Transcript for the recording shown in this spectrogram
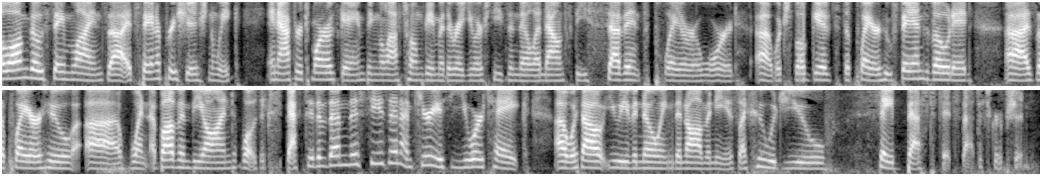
Along those same lines, uh, it's Fan Appreciation Week, and after tomorrow's game, being the last home game of the regular season, they'll announce the seventh player award, uh, which they'll give to the player who fans voted uh, as the player who uh, went above and beyond what was expected of them this season. I'm curious your take, uh, without you even knowing the nominees. Like, who would you say best fits that description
